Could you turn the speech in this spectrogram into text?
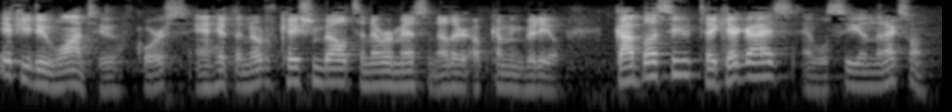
if you do want to, of course, and hit the notification bell to never miss another upcoming video. God bless you. Take care, guys, and we'll see you in the next one.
